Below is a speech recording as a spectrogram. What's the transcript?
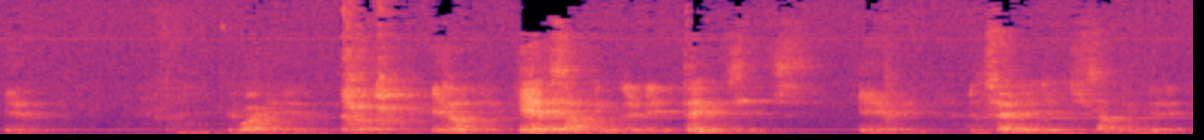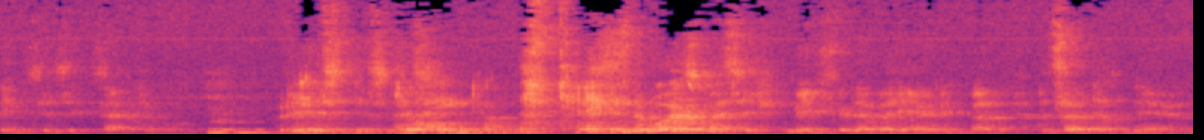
hear it. It won't hear it. It'll hear something that it thinks it's hearing and turn it into something that it thinks is acceptable. Mm-hmm. But it it's, isn't this message. This is the worst message me could ever hear, and, and so it doesn't hear it.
